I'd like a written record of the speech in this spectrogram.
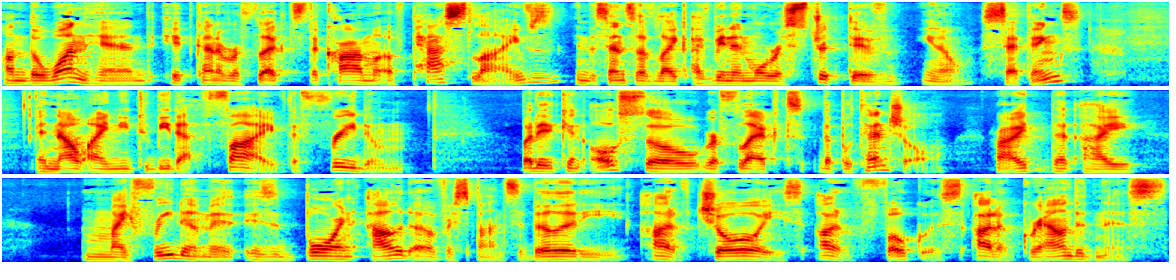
on the one hand, it kind of reflects the karma of past lives in the sense of like I've been in more restrictive, you know, settings. And now I need to be that five, the freedom. But it can also reflect the potential, right? That I, my freedom is born out of responsibility, out of choice, out of focus, out of groundedness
